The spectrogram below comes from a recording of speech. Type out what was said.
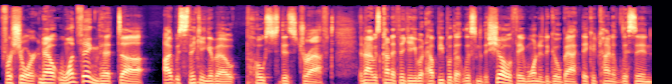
For sure. Now, one thing that uh, I was thinking about post this draft, and I was kind of thinking about how people that listen to the show, if they wanted to go back, they could kind of listen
